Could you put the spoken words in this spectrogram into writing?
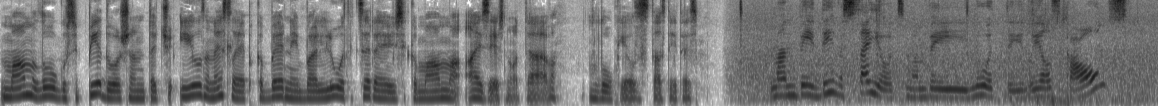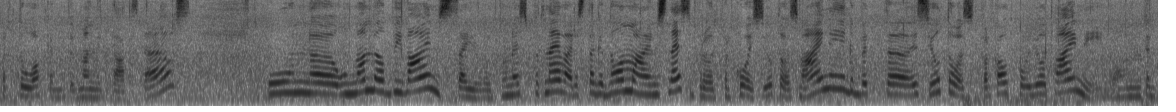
Māma lūgusi atdošanu, taču Ilze neslēpa, ka bērnībā ļoti cerējusi, ka mamma aizies no tēva. Lūk, Ilze stāstīties man bija divas sajūtas. Man bija ļoti liels kauns par to, ka man ir tāds tēvs. Un, eh, un man vēl bija vainas sajūta. Es pat nevaru, es tagad domāju, es nesaprotu, par ko es jutos vainīga, bet uh, es jutos par kaut ko ļoti vainīgu. Un tad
